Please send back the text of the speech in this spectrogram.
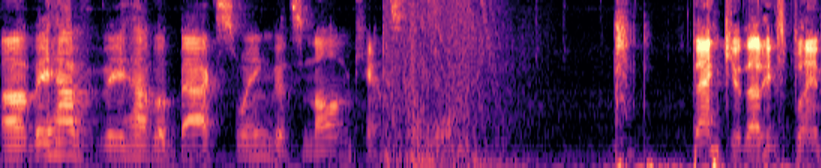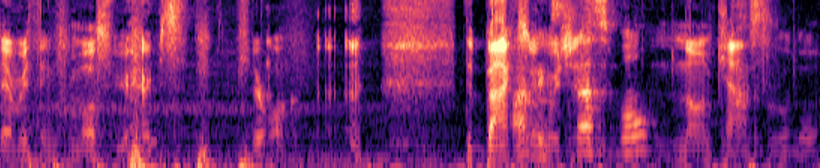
Uh, they have they have a backswing that's non-cancelable. Thank you. That explained everything for most viewers. You're welcome. the backswing, which is non-cancelable.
